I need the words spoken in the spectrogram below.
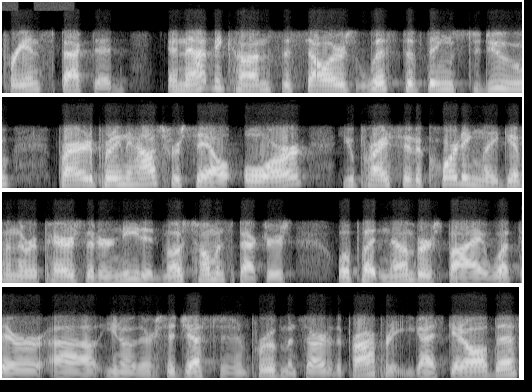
pre inspected. And that becomes the seller's list of things to do prior to putting the house for sale, or you price it accordingly given the repairs that are needed. Most home inspectors will put numbers by what their uh, you know their suggested improvements are to the property. You guys get all this?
